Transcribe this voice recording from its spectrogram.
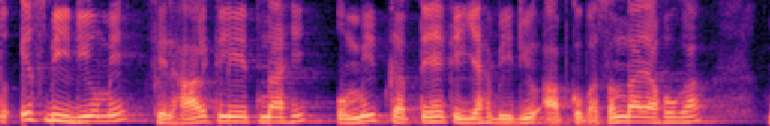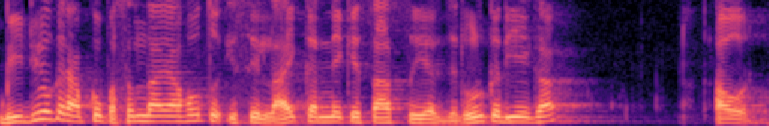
तो इस वीडियो में फ़िलहाल के लिए इतना ही। उम्मीद करते हैं कि यह वीडियो आपको पसंद आया होगा। वीडियो अगर आपको पसंद आया हो तो इसे लाइक करने के साथ शेयर ज़रूर करिएगा। और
